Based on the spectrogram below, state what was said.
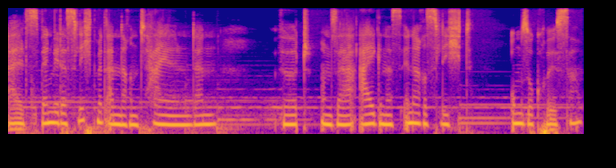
als wenn wir das Licht mit anderen teilen, dann wird unser eigenes inneres Licht umso größer.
